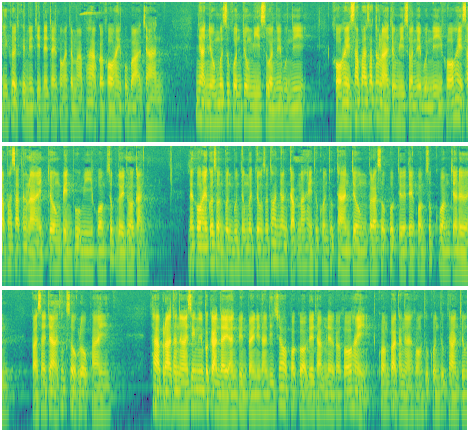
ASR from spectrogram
ที่เกิดขึ้นในจิตในใจของอาตมาภาพก็ขอให้ครูบาอาจารย์ ญาติโยมเมื่อสักคนจงมีส่วนในบุญนี้ ขอให้สรรพสัตว์ทั้งหลายจงมีส่วนในบุญนี้ ขอให้สรรพสัตว์ทั้งหลายจงเป็นผู้มีความสุขโดยทั่วกัน และขอให้กุศลผลบุญทั้งหมดจงสะท้อนย้อนกลับมาให้ทุกคนทุกทานจง ประสบพบเจอแต่ความสุขความเจริญปราศจากทุกโศกโรคภัย ถ้าปรารถนาสิ่งหนึ่งประการใดอันเป็นไปในทางที่ชอบประกอบได้ทำแล้วก็ขอให้ความปรารถนาของทุกคนทุกทานจง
